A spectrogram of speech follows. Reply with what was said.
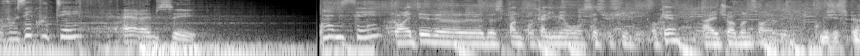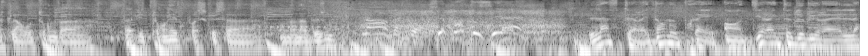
Vous écoutez RMC. RMC Faut arrêter de, de se prendre pour Calimero, ça suffit, ok? Allez, ciao, bonne soirée. Mais j'espère que la retourne va, va vite tourner parce que ça, on en a besoin. L'after est dans le pré en direct de Burel.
